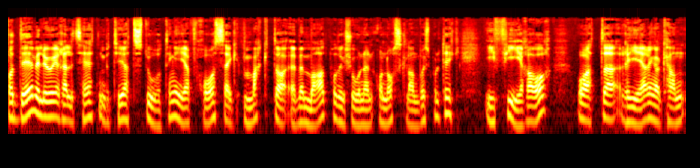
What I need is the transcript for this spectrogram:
For det vil jo i realiteten bety at Stortinget gir fra seg makta over matproduksjonen og norsk landbrukspolitikk i fire år, og at eh, regjeringa kan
